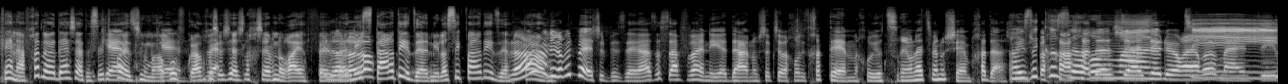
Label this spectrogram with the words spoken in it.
כן, אף אחד לא יודע שאת עשית כן, פה איזשהו כן. מערוף, כולם ו- חשבו שיש לך שם נורא יפה, לא, לא, ואני לא. הסתרתי את זה, אני לא סיפרתי את זה אף לא, פעם. אני לא מתביישת בזה, אז אסף ואני ידענו שכשאנחנו נתחתן, אנחנו יוצרים לעצמנו שם חדש. אוי, זה משפחה כזה חדשה, זה נורא רומנטי. רומנטי,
